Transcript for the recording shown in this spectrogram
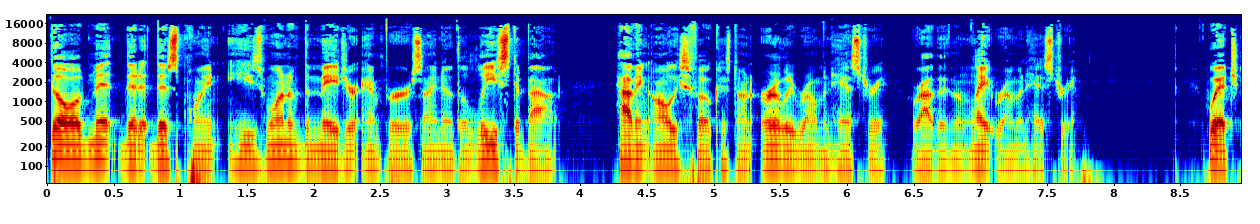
though I'll admit that at this point he's one of the major emperors I know the least about, having always focused on early Roman history rather than late Roman history. Which,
